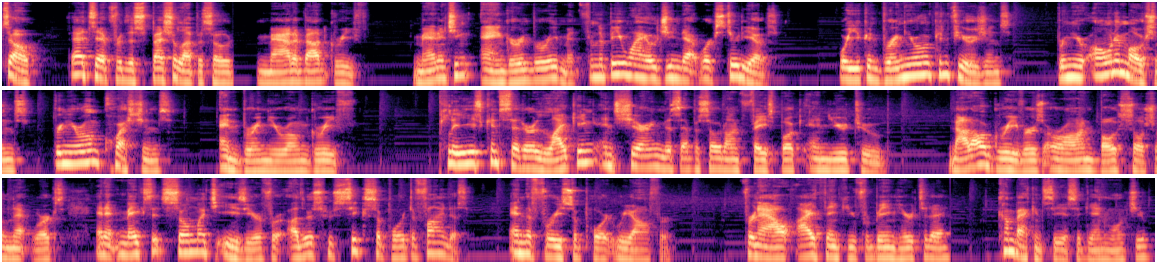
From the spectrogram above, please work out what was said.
So, that's it for this special episode, Mad About Grief Managing Anger and Bereavement from the BYOG Network Studios, where you can bring your own confusions, bring your own emotions, bring your own questions, and bring your own grief. Please consider liking and sharing this episode on Facebook and YouTube. Not all grievers are on both social networks, and it makes it so much easier for others who seek support to find us and the free support we offer. For now, I thank you for being here today. Come back and see us again, won't you?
